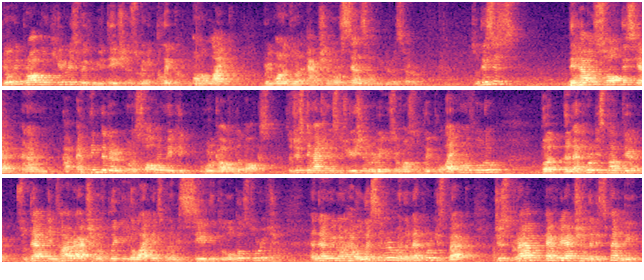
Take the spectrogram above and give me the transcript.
The only problem here is with mutations, when you click on a like, or you want to do an action or send something to the server. So this is, they haven't solved this yet, and I'm, I think that they're going to solve it, make it work out of the box. So just imagine a situation where the user wants to click like on a photo, but the network is not there. So that entire action of clicking the like is going to be saved into local storage. And then we're going to have a listener, when the network is back, just grab every action that is pending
